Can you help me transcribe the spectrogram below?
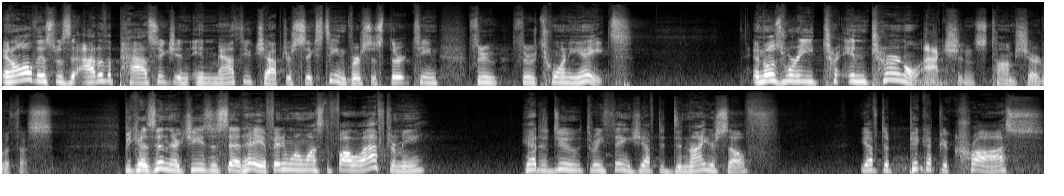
And all this was out of the passage in, in Matthew chapter 16, verses 13 through, through 28. And those were internal actions, Tom shared with us. Because in there, Jesus said, Hey, if anyone wants to follow after me, you had to do three things. You have to deny yourself, you have to pick up your cross,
